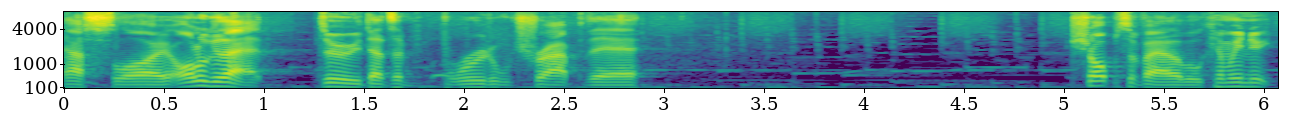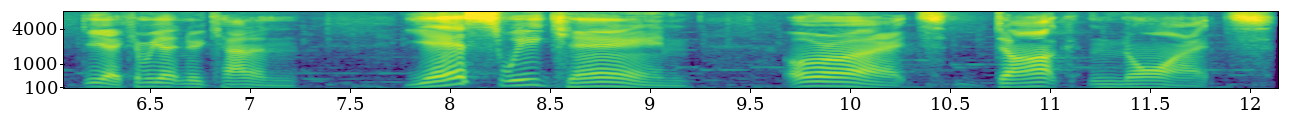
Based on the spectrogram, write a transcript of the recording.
How slow. Oh, look at that. Dude, that's a brutal trap there. Shops available. Can we... Yeah, can we get new cannon? Yes, we can. Alright. Dark Knight.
